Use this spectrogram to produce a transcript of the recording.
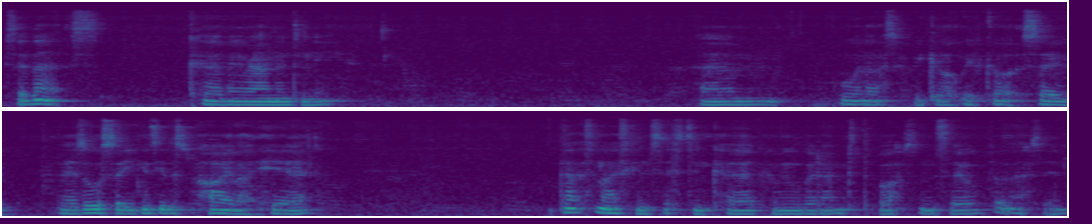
So that's curving around underneath. Um, what else have we got? We've got, so there's also, you can see this highlight here. That's a nice consistent curve coming all the way down to the bottom, so we'll put that in.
